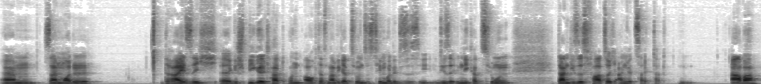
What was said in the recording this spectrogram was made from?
ähm, sein Model 3 sich äh, gespiegelt hat und auch das Navigationssystem oder dieses, diese Indikation dann dieses Fahrzeug angezeigt hat. Aber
